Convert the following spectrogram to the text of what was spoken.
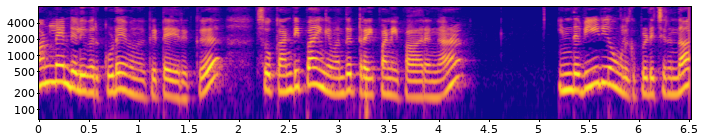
ஆன்லைன் டெலிவரி கூட இவங்கக்கிட்ட இருக்குது ஸோ கண்டிப்பாக இங்கே வந்து ட்ரை பண்ணி பாருங்கள் இந்த வீடியோ உங்களுக்கு பிடிச்சிருந்தா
